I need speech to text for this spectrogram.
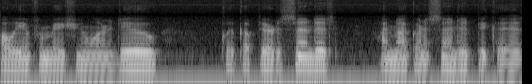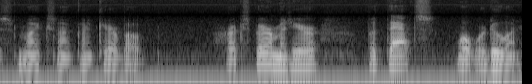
all the information you want to do. Click up there to send it. I'm not going to send it because Mike's not going to care about our experiment here, but that's what we're doing.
